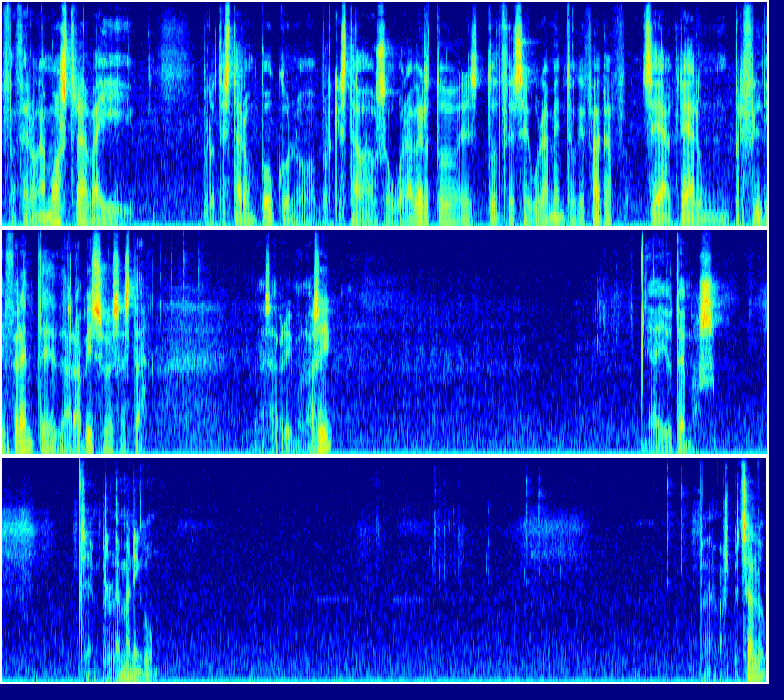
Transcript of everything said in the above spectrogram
Facer unha mostra, vai protestar un pouco no, porque estaba o software aberto, entonces seguramente o que faga sea crear un perfil diferente, dar aviso, esa está. Las abrimos así. E aí o temos. Sen problema ningún. escúchalo.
